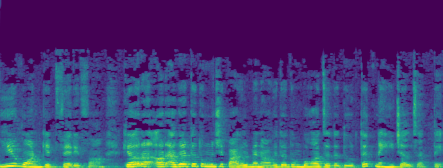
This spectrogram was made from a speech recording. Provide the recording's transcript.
you won't get फेरिफा क्या? और, और अगर तो तुम मुझे पागल बनाओगे तो तुम बहुत ज़्यादा दूर तक नहीं चल सकते।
